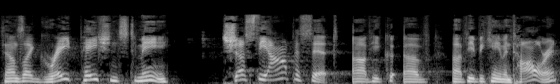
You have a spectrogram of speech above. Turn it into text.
Sounds like great patience to me. It's just the opposite of he, of, of he became intolerant.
